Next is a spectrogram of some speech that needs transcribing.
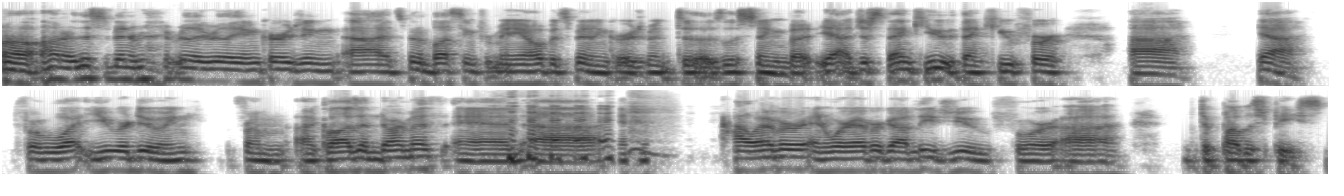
Well, Hunter, this has been really, really, really encouraging. Uh, it's been a blessing for me. I hope it's been encouragement to those listening. But yeah, just thank you. Thank you for, uh, yeah, for what you are doing from a closet in Dartmouth and, uh, and however and wherever God leads you for uh, to publish peace,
